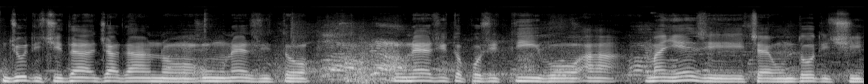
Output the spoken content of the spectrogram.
giudici da, già danno un esito, un esito positivo a Magnesi, c'è un 12,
